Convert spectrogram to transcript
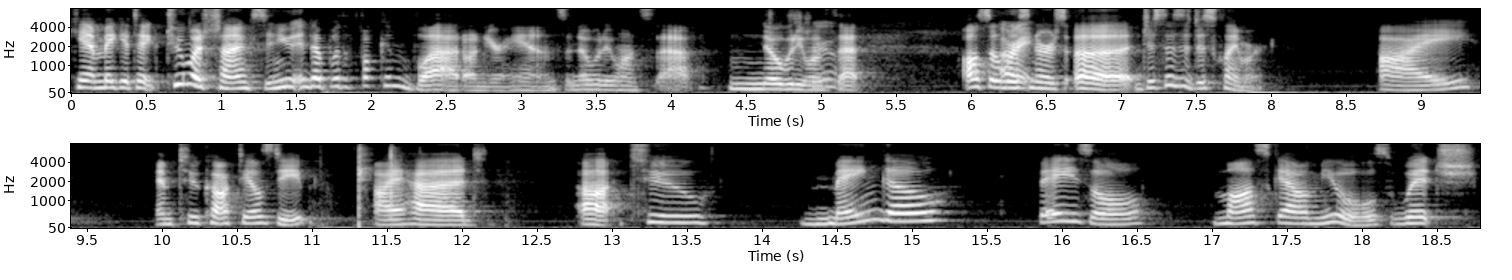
can't make it take too much time because then you end up with a fucking Vlad on your hands, and nobody wants that. Nobody It's wants true. that. Also, All right. listeners, uh, just as a disclaimer, I am two cocktails deep. I had uh, two mango basil Moscow mules, which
